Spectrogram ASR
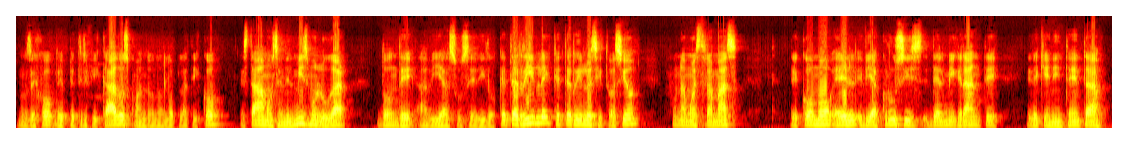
nos dejó de petrificados cuando nos lo platicó. Estábamos en el mismo lugar donde había sucedido. Qué terrible, qué terrible situación. Fue una muestra más de cómo el via crucis del migrante, de quien intenta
